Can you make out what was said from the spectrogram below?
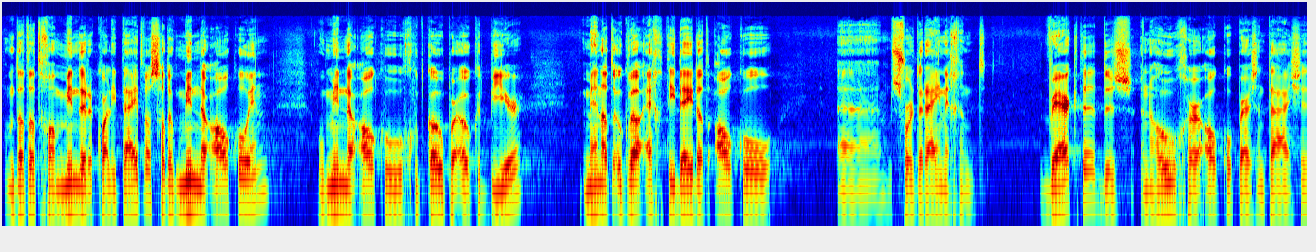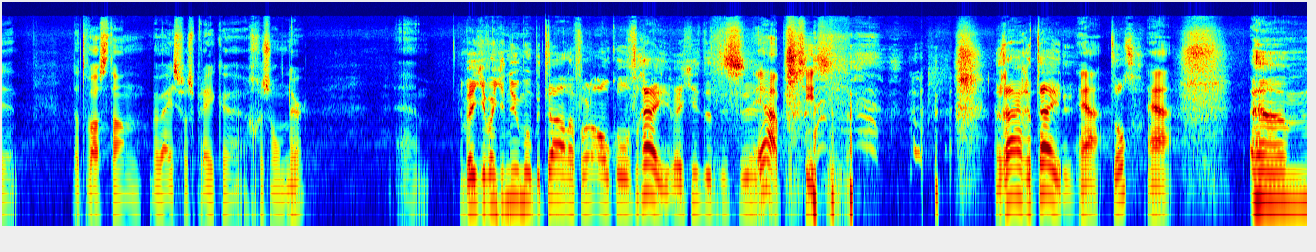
omdat dat gewoon mindere kwaliteit was, zat ook minder alcohol in. Hoe minder alcohol, hoe goedkoper ook het bier. Men had ook wel echt het idee dat alcohol ehm soort reinigend werkte. Dus een hoger alcoholpercentage, dat was dan bij wijze van spreken gezonder. Ehm, Weet je wat je nu moet betalen voor een alcoholvrij? Weet je, dat is eh, ja, precies. rare tijden, Ja, toch? ja. Ehm,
